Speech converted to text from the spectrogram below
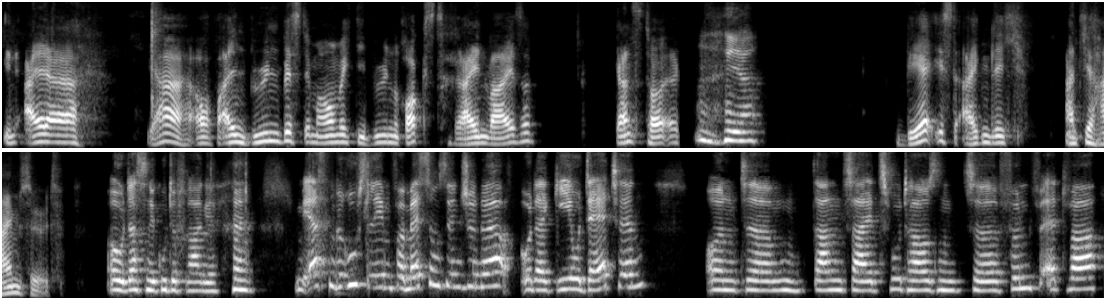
in aller, ja, auf allen Bühnen bist im Augenblick, die Bühnen rockst, reihenweise. Ganz toll. Ja. Wer ist eigentlich Antje Heimsöth? Oh, das ist eine gute Frage. Im ersten Berufsleben Vermessungsingenieur oder Geodätin und ähm, dann seit 2005 etwa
